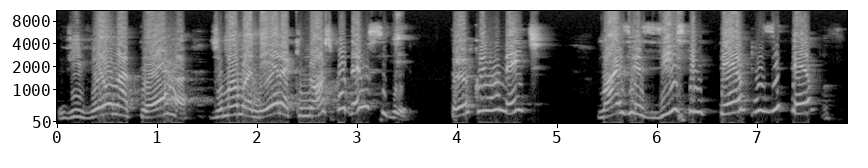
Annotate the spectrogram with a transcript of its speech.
viveu na terra de uma maneira que nós podemos seguir tranquilamente. Mas existem tempos e tempos.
